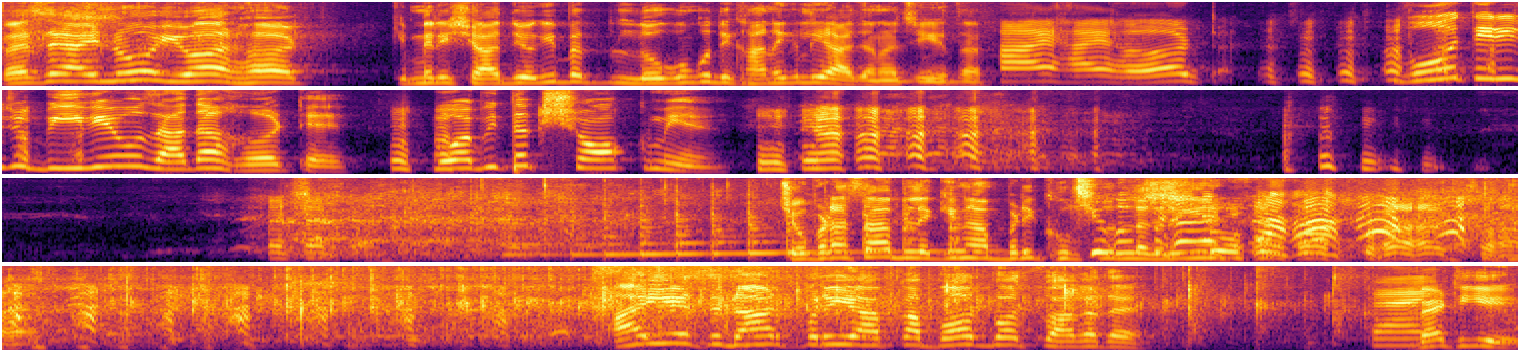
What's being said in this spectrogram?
वैसे I know you are hurt कि मेरी शादी होगी पर लोगों को दिखाने के लिए आ जाना चाहिए था। हाय हाय हर्ट वो तेरी जो बीवी है वो ज़्यादा हर्ट है। वो अभी तक शॉक में है। चोपड़ा साहब लेकिन आप बड़ी खूबसूरत लग रही हैं। आइए सिद्धार्थ परी आपका बहुत बहुत स्वागत है। बैठिए।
